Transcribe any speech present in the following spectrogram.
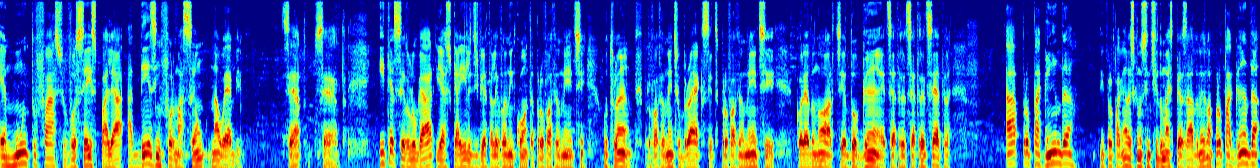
é muito fácil você espalhar a desinformação na web. Certo? Certo. E terceiro lugar, e acho que aí ele devia estar levando em conta provavelmente o Trump, provavelmente o Brexit, provavelmente Coreia do Norte, Erdogan, etc, etc, etc, a propaganda, e propaganda acho que no sentido mais pesado mesmo, a propaganda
